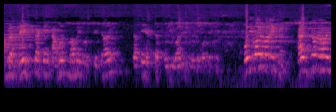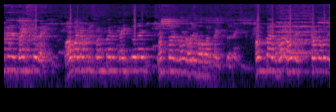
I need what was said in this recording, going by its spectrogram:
আমরা দেশটাকে এমন ভাবে করতে চাই যাতে একটা পরিবারের মতো বলে পরিবার মানে কি? একজন আরেকজনের দায়িত্ব দেয় বাবা যখন সন্তানের দায়িত্ব দেয় সন্তান বড় হলে বাবার দায়িত্ব দেয় সন্তান বড় হলে ছোট বলে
